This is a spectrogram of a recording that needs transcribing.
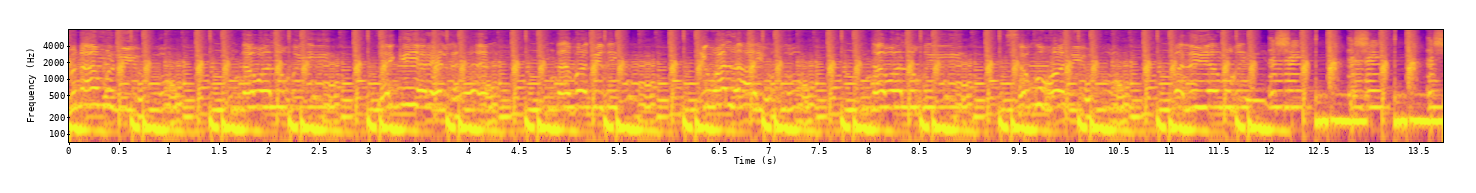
ምናምን እዩ እንደበልኺ ዘይቅየር የለን እንደበዲኺ ዒዋላ እዩ እንደበልኺ ሰብ ክኾን እዩ በልየ ምኺ እሺ እሺ እሺ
